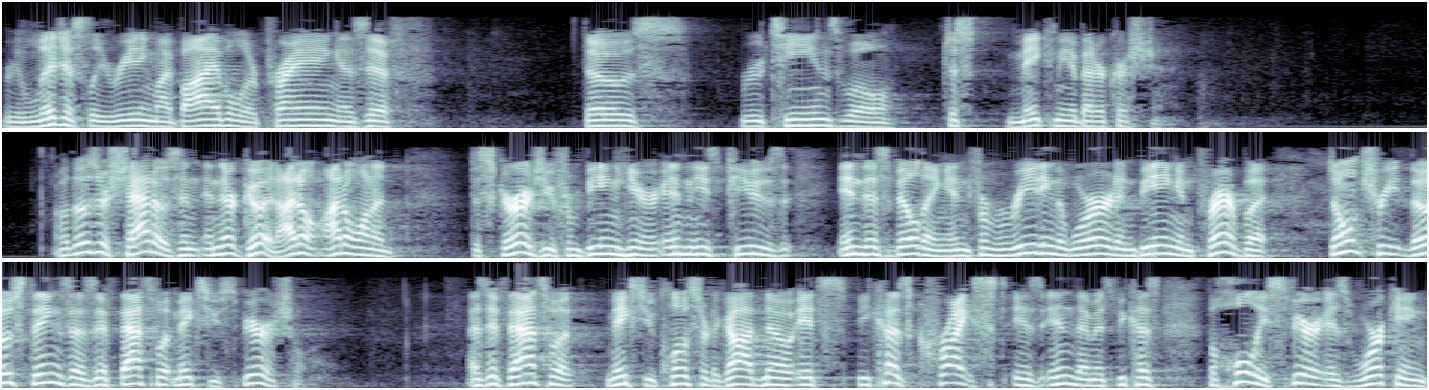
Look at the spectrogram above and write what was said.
religiously reading my Bible or praying as if those routines will just make me a better Christian. Well, those are shadows and, and they're good. I don't, I don't want to discourage you from being here in these pews in this building and from reading the word and being in prayer, but don't treat those things as if that's what makes you spiritual as if that's what makes you closer to God. No, it's because Christ is in them. It's because the Holy Spirit is working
